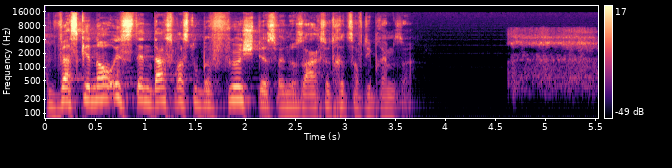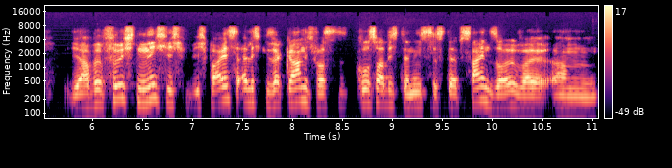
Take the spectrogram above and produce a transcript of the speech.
Was genau ist denn das, was du befürchtest, wenn du sagst, du trittst auf die Bremse? Ja, befürchten nicht. Ich, ich weiß ehrlich gesagt gar nicht, was großartig der nächste Step sein soll, weil, ähm,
